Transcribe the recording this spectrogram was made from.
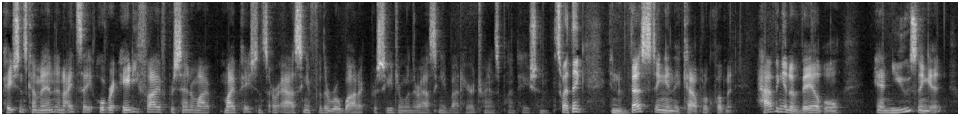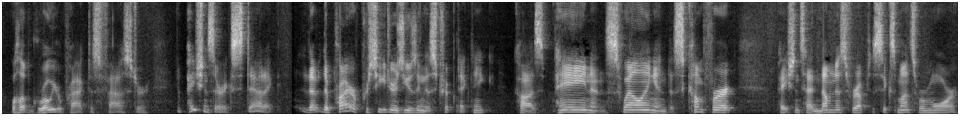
Patients come in, and I'd say over 85% of my, my patients are asking for the robotic procedure when they're asking about hair transplantation. So I think investing in the capital equipment, having it available, and using it will help grow your practice faster. And patients are ecstatic. The, the prior procedures using this strip technique caused pain and swelling and discomfort. Patients had numbness for up to six months or more.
